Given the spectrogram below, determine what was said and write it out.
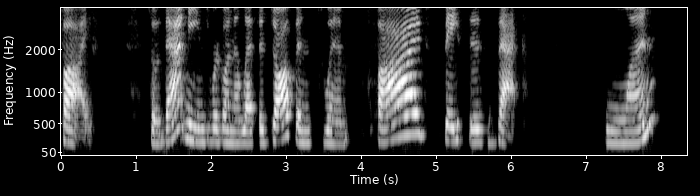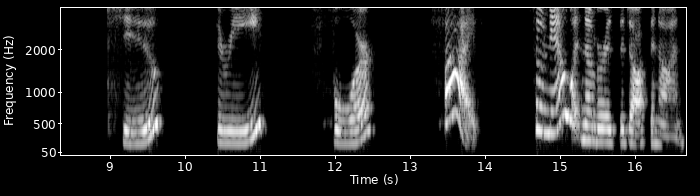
five. So that means we're going to let the dolphin swim five spaces back. One, two, three, four, five. So now what number is the dolphin on?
